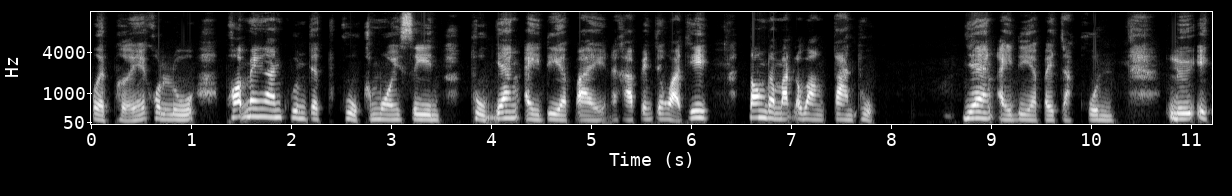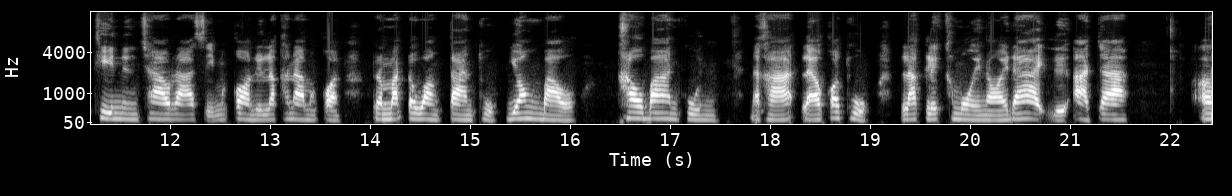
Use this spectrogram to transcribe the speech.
เปิดเผยให้คนรู้ เพราะไม่งั้นคุณจะถูกขโมยซีน ถูกแย่งไอเดียไปนะคะ เป็นจังหวะที่ต้องระมัดระวังการถูกแย่งไอเดียไปจากคุณ หรืออีกทีหนึ่งชาวราศีมังกรหรือลัคนามังกร ระมัดระวังการถูกย่องเบาเข้าบ้านคุณนะคะ แล้วก็ถูกลักเล็กขโมยน้อยได้ หรืออาจจะ เอ่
